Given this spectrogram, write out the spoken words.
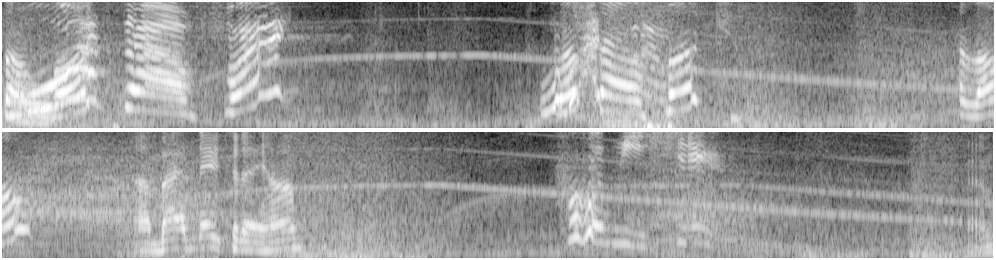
the What fuck? the fuck? What, the fuck? Hello? A bad day today, huh? Holy shit. Okay.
